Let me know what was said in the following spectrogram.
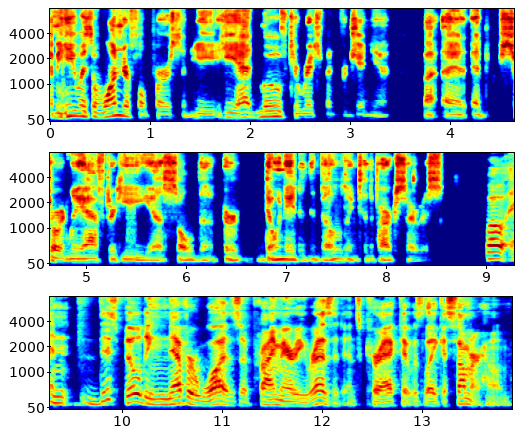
I mean, he was a wonderful person. He he had moved to Richmond, Virginia, uh, uh, shortly after he uh, sold the or donated the building to the Park Service. Well, and this building never was a primary residence, correct? It was like a summer home.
